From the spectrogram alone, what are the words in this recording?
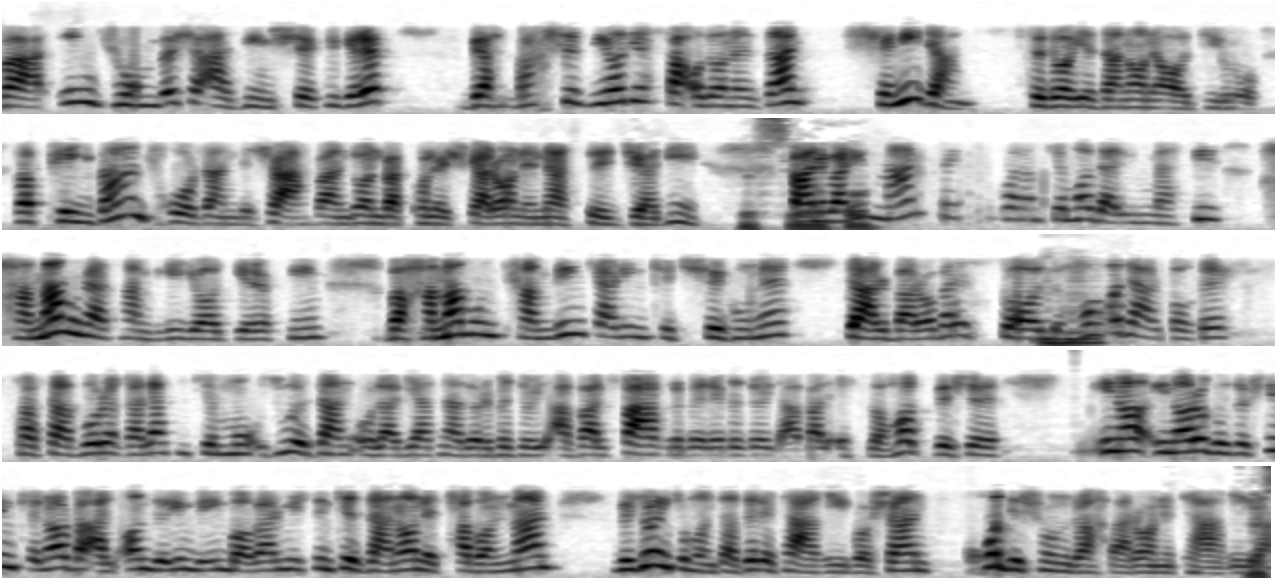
و این جنبش عظیم شکل گرفت بخش زیادی از فعالان زن شنیدن. صدای زنان عادی رو و پیوند خوردن به شهروندان و کنشگران نسل جدید. بنابراین من فکر می‌کنم که ما در این مسیر هممون از همدیگه یاد گرفتیم و هممون تمرین کردیم که چگونه در برابر سالها در واقع تصور غلطی که موضوع زن اولویت نداره بذارید اول فقر بره بذارید اول اصلاحات بشه. اینا اینا رو گذاشتیم کنار و الان داریم به این باور می‌رسیم که زنان توانمند به جای اینکه منتظر تغییر باشن خودشون رهبران تغییرن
